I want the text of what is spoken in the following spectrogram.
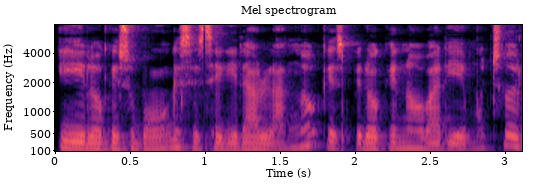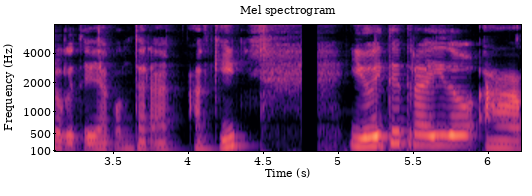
y lo que supongo que se seguirá hablando, que espero que no varíe mucho de lo que te voy a contar aquí. Y hoy te he traído a,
